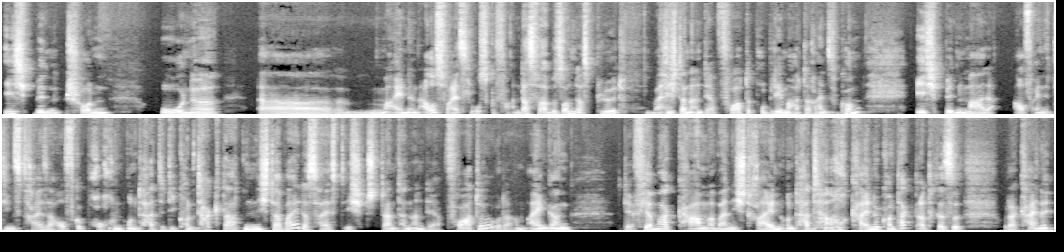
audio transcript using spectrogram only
ich bin schon ohne äh, meinen Ausweis losgefahren. Das war besonders blöd, weil ich dann an der Pforte Probleme hatte reinzukommen. Ich bin mal auf eine Dienstreise aufgebrochen und hatte die Kontaktdaten nicht dabei. Das heißt, ich stand dann an der Pforte oder am Eingang der Firma, kam aber nicht rein und hatte auch keine Kontaktadresse oder keine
